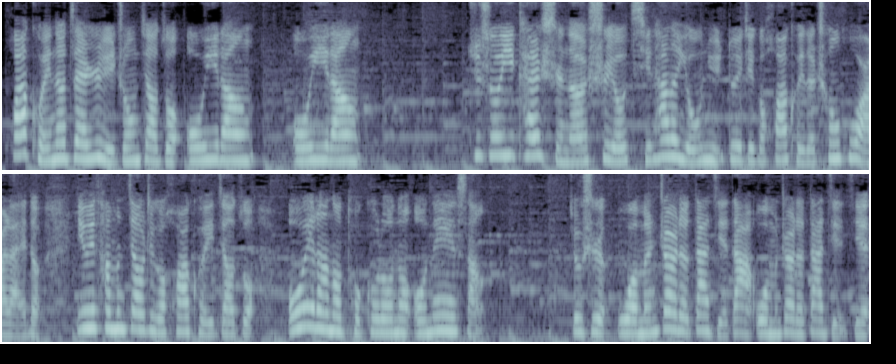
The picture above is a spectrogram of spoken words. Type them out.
花魁呢，在日语中叫做 oiran，oiran。据说一开始呢，是由其他的游女对这个花魁的称呼而来的，因为他们叫这个花魁叫做 oiran no tokoro no onesan。就是我们这儿的大姐大，我们这儿的大姐姐。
